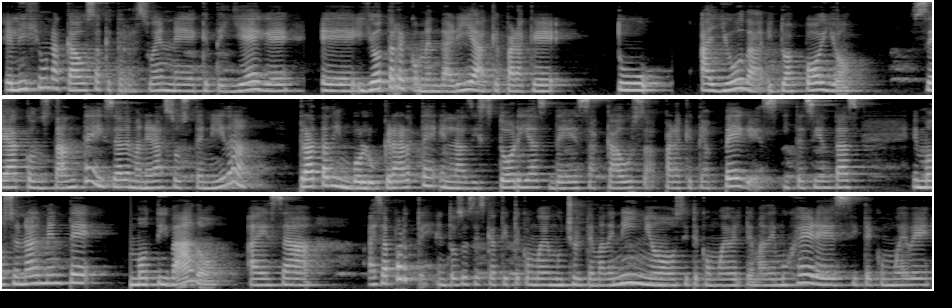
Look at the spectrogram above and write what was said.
Elige una causa que te resuene, que te llegue. Eh, yo te recomendaría que para que tu ayuda y tu apoyo sea constante y sea de manera sostenida, Trata de involucrarte en las historias de esa causa para que te apegues y te sientas emocionalmente motivado a, esa, a ese aporte. Entonces, si es que a ti te conmueve mucho el tema de niños, si te conmueve el tema de mujeres, si te conmueve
